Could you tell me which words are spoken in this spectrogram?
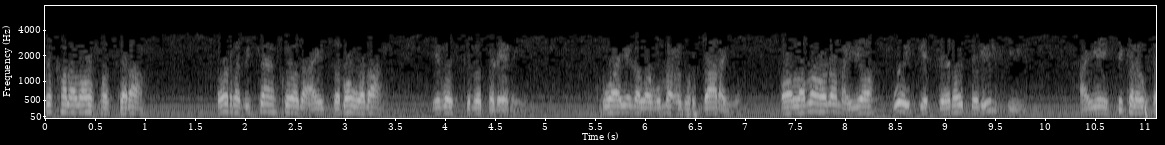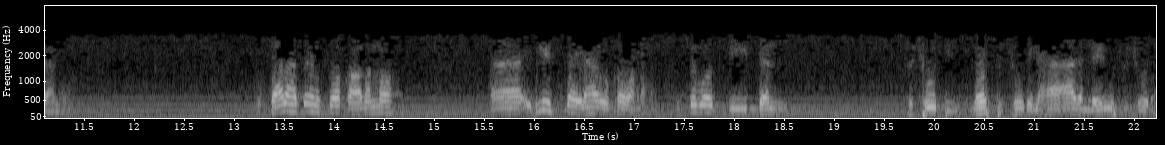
si khalada ufasiraan oo rabitaankooda ay daba wadaan iyagoo iskaba badheeraya kuwa iyaga looguma cudur daarayo oo lama odhanayo way gefeen oo daliilkii ayay si kale ufahmeen tusaale haddaynu soo qaadano ibliis baa ilaahay uu ka warramay. Isagoo diidan sujuudii loo sujuudi lahaa aadam layidhi u sujuuda.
